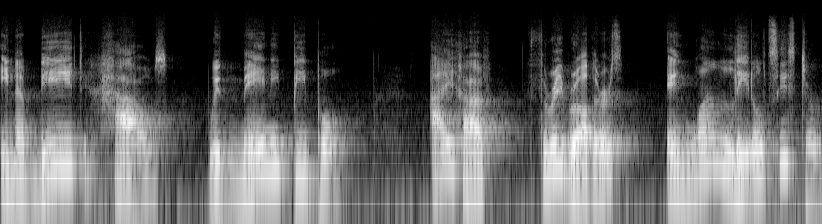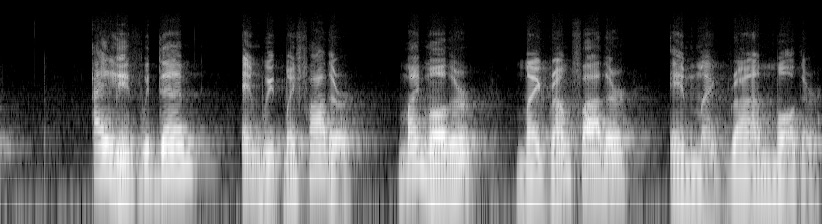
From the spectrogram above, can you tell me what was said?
in a big house with many people. I have three brothers and one little sister. I live with them and with my father, my mother, my grandfather, and my grandmother.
